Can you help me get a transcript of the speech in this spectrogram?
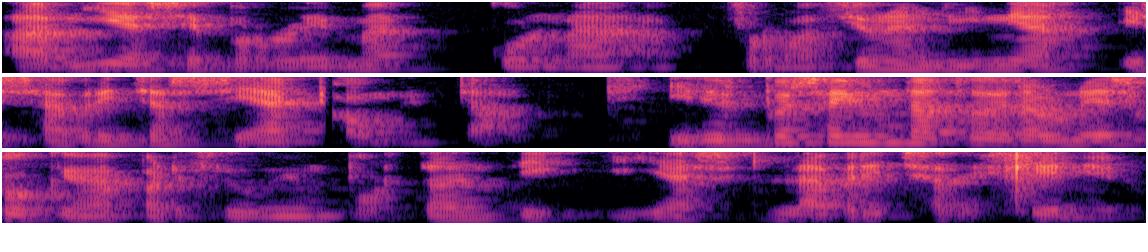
había ese problema, con la formación en línea esa brecha se ha aumentado. Y después hay un dato de la UNESCO que me ha parecido muy importante y ya es la brecha de género.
